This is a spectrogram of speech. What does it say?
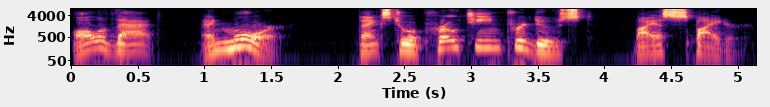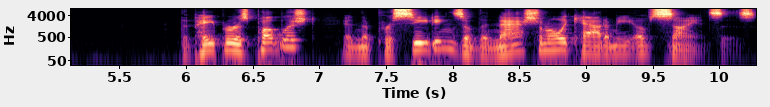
All of that and more thanks to a protein produced by a spider. The paper is published in the Proceedings of the National Academy of Sciences.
